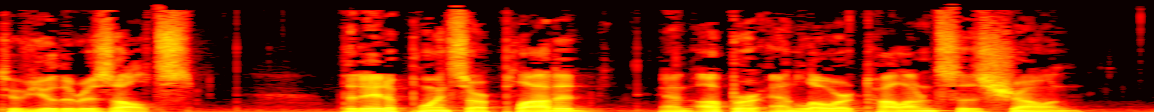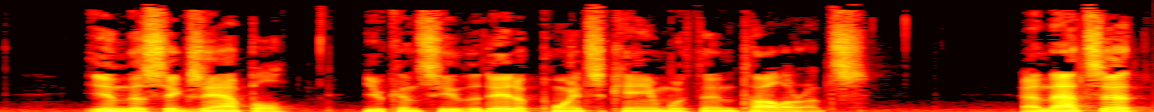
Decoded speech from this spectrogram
to view the results. The data points are plotted and upper and lower tolerances shown. In this example, you can see the data points came within tolerance. And that's it.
